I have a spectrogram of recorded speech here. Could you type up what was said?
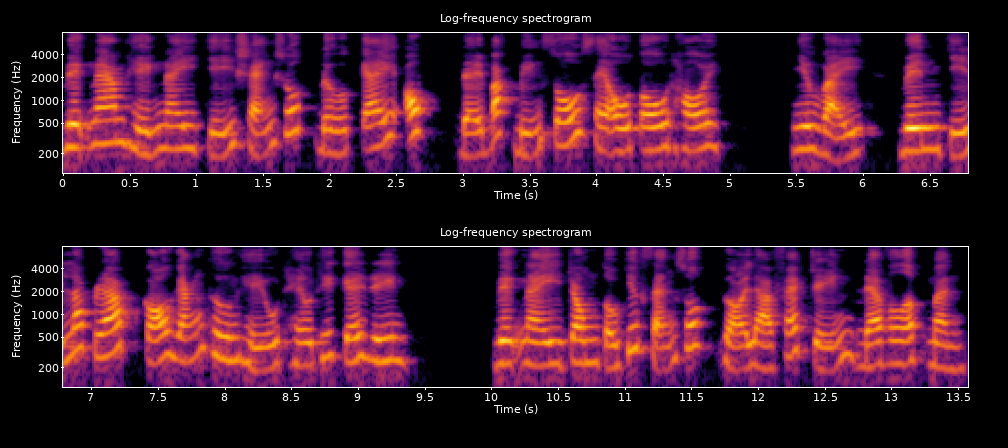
Việt Nam hiện nay chỉ sản xuất được cái ốc để bắt biển số xe ô tô thôi. Như vậy, Vin chỉ lắp ráp có gắn thương hiệu theo thiết kế riêng. Việc này trong tổ chức sản xuất gọi là phát triển development.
